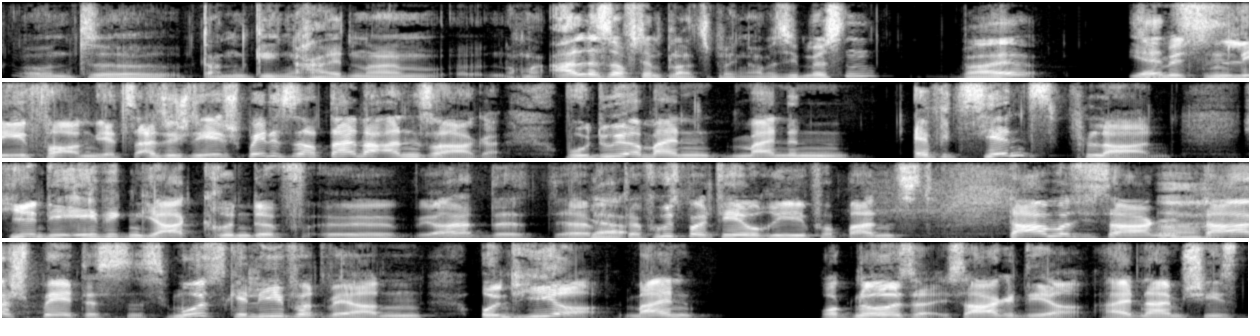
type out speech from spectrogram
und äh, dann gegen Heidenheim äh, nochmal alles auf den Platz bringen. Aber sie müssen, weil Sie jetzt müssen liefern. Jetzt, also ich- spätestens nach deiner Ansage, wo du ja meinen, meinen Effizienzplan hier in die ewigen Jagdgründe äh, ja, der, der, Ja. der Fußballtheorie verbannst, da muss ich sagen, da spätestens muss geliefert werden. Und hier, mein Prognose, ich sage dir, Heidenheim schießt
